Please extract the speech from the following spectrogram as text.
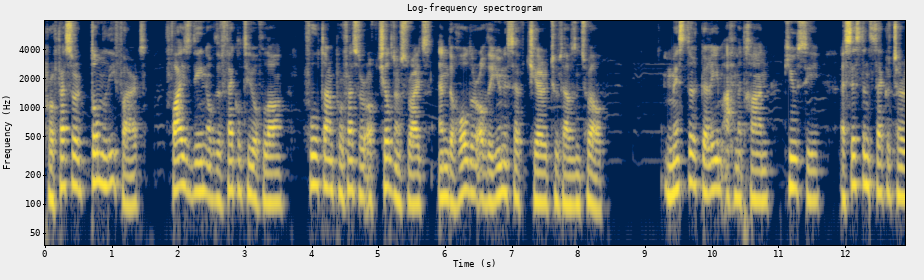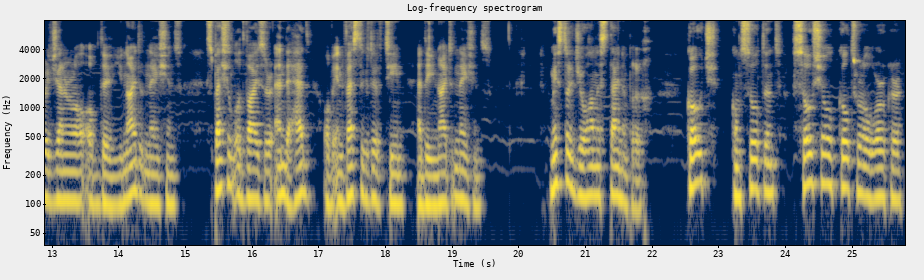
Professor Ton Liefaard, Vice Dean of the Faculty of Law, full-time Professor of Children's Rights and the holder of the UNICEF Chair 2012, Mr. Karim Ahmad Khan, QC, Assistant Secretary General of the United Nations, Special Advisor and the Head of Investigative Team at the United Nations. Mr. Johannes Steinenbrug, Coach, Consultant, Social Cultural Worker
